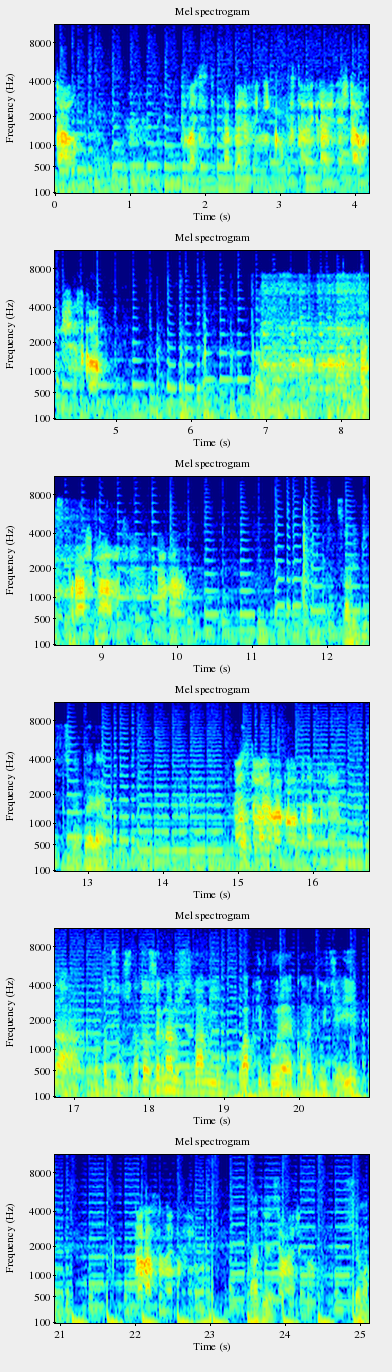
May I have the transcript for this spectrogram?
szczał. Tu macie tabelę wyników, kto wygrał ile szczałów i wszystko. tak jest. Zwycięstwo. Porażka, ale się wygrana. Sami widzicie tabelę. No więc to chyba byłoby na tyle. Tak, no to cóż, no to żegnamy się z wami. Łapki w górę, komentujcie i Do następnego filmu. tak jest. Siemeczko. Siema.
